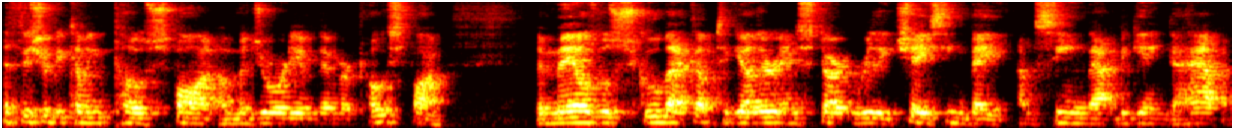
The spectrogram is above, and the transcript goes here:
The fish are becoming post-spawn. A majority of them are post-spawn. The males will school back up together and start really chasing bait. I'm seeing that beginning to happen.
